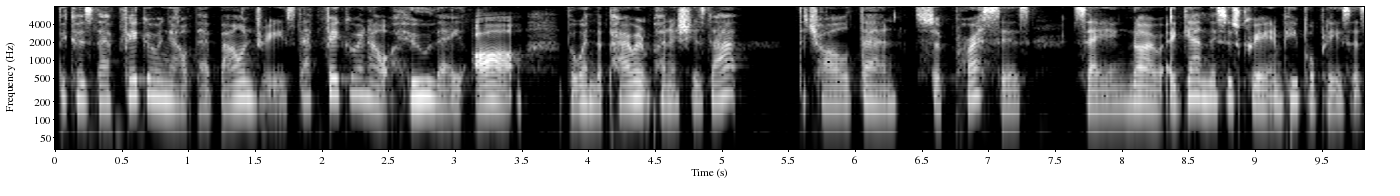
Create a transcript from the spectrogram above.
because they're figuring out their boundaries, they're figuring out who they are. But when the parent punishes that, the child then suppresses saying no. Again, this is creating people pleasers.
